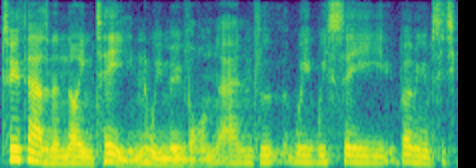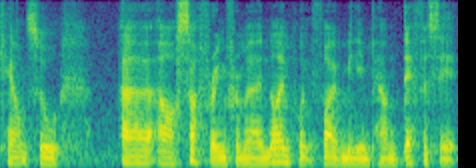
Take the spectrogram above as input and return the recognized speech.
2019, we move on, and we, we see Birmingham City Council uh, are suffering from a 9.5 million pound deficit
